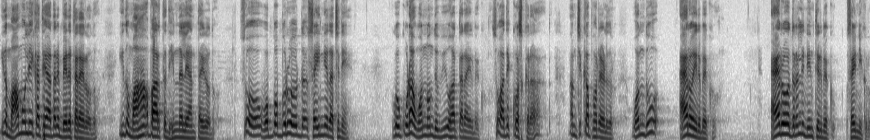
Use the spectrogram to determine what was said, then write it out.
ಇದು ಮಾಮೂಲಿ ಕಥೆ ಆದರೆ ಬೇರೆ ಥರ ಇರೋದು. ಇದು ಮಹಾಭಾರತದ ಹಿನ್ನೆಲೆ ಅಂತ ಇರೋದು. ಸೊ ಒಬ್ಬೊಬ್ಬರು ಸೈನ್ಯ ರಚನೆಗೂ ಕೂಡ ಒಂದೊಂದು ವ್ಯೂಹ ಥರ ಇರಬೇಕು. ಸೊ ಅದಕ್ಕೋಸ್ಕರ ನಮ್ಮ ಚಿಕ್ಕಪ್ಪವ್ರು ಹೇಳಿದ್ರು ಒಂದು ಆ್ಯರೋ ಇರಬೇಕು. ಆ್ಯರೋದರಲ್ಲಿ ನಿಂತಿರಬೇಕು ಸೈನಿಕರು.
